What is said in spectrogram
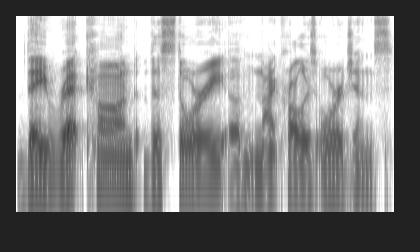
they retconned the story of Nightcrawler's origins.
